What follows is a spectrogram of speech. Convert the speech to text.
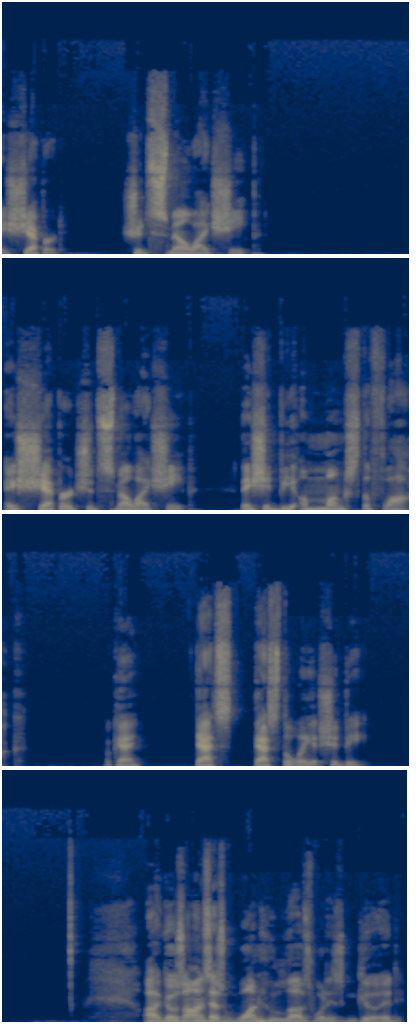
A shepherd should smell like sheep. A shepherd should smell like sheep. They should be amongst the flock. Okay, that's that's the way it should be. Uh, goes on says one who loves what is good.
